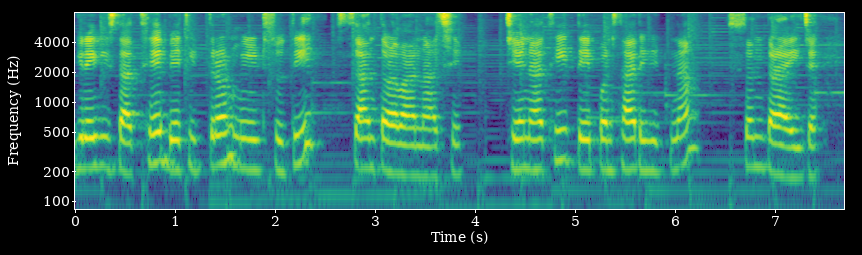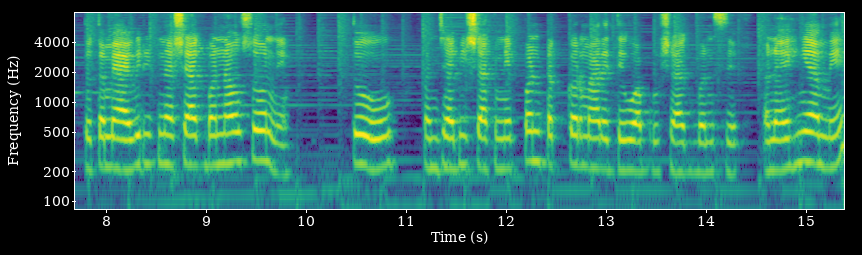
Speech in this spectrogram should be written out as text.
ગ્રેવી સાથે બેથી ત્રણ મિનિટ સુધી સાંતળવાના છે. જેનાથી તે પણ સારી રીતના સંતળાઈ જાય. તો તમે આવી રીતના શાક બનાવશો ને, તો પંજાબી શાકને પણ ટક્કર મારે તેવું આપણું શાક બનશે. અને અહીંયા મેં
